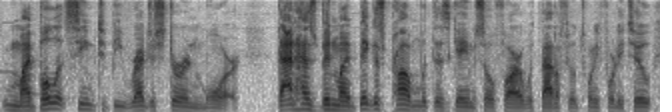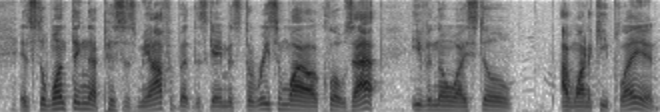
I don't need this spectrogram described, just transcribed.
my bullets seem to be registering more. That has been my biggest problem with this game so far with Battlefield 2042. It's the one thing that pisses me off about this game. It's the reason why I'll close app, even though I still I want to keep playing.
